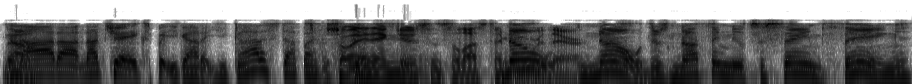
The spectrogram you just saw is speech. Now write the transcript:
No. Not uh, not Jake's, but you got to You got to stop by the. so sex anything new since the last time no, you were there? no, there's nothing new. It's the same thing,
